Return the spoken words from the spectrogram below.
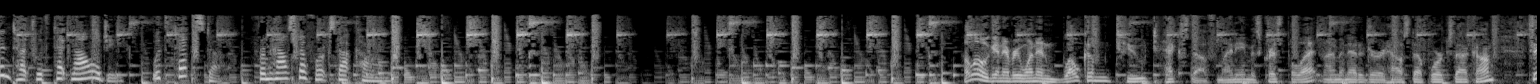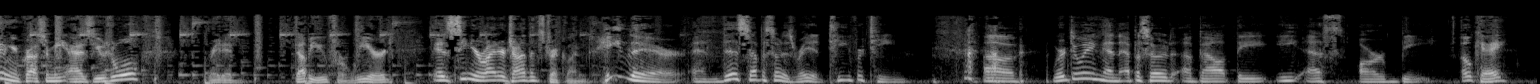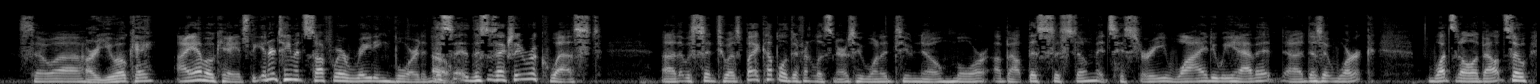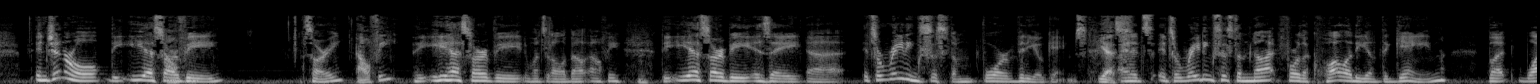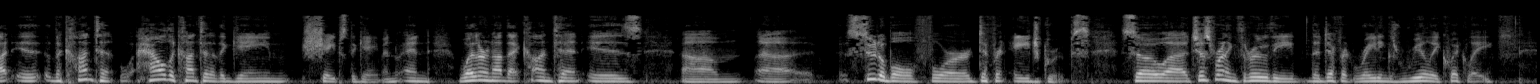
Get in touch with technology with Tech Stuff from HowStuffWorks.com. Hello again, everyone, and welcome to Tech Stuff. My name is Chris Pollette, and I'm an editor at HowStuffWorks.com. Sitting across from me, as usual, rated W for weird, is senior writer Jonathan Strickland. Hey there! And this episode is rated T for teen. Uh, we're doing an episode about the ESRB. Okay, So, uh, are you okay? I am okay. It's the Entertainment Software Rating Board, and this Oh. this is actually a request uh, that was sent to us by a couple of different listeners who wanted to know more about this system, its history, why do we have it, uh, does it work, what's it all about. So, in general, the ESRB. Sorry, Alfie? the ESRB. What's it all about, Alfie? The E ESRB is a uh, it's a rating system for video games. Yes. and it's it's a rating system not for the quality of the game, but what is the content, how the content of the game shapes the game, and and whether or not that content is um, uh, suitable for different age groups. So uh, just running through the the different ratings really quickly.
